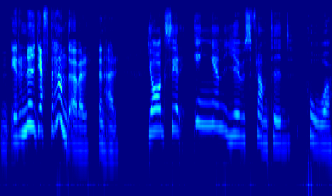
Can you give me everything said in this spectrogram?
Mm. Är du nöjd i efterhand över den här? Jag ser ingen ljus framtid på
